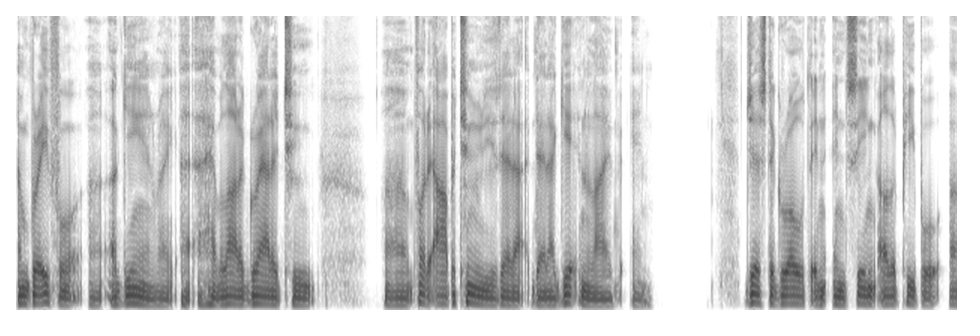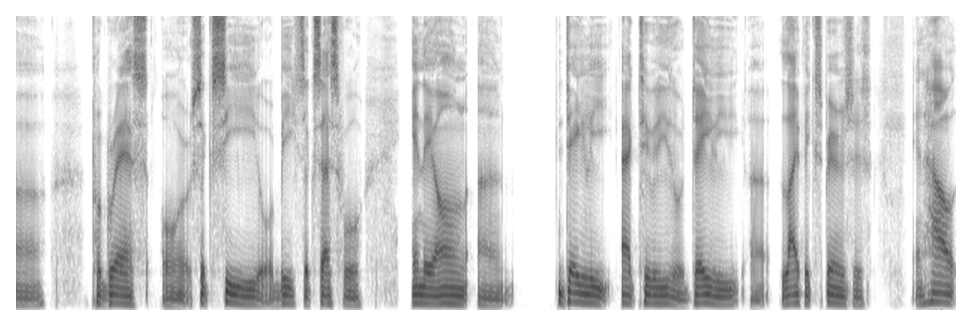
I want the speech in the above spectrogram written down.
I'm grateful uh, again, right? I, I, have a lot of gratitude um, for the opportunities that I that I get in life, and just the growth in, in seeing other people uh, progress or succeed or be successful in their own uh, daily activities or daily uh, life experiences and how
